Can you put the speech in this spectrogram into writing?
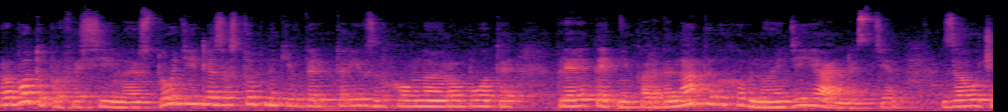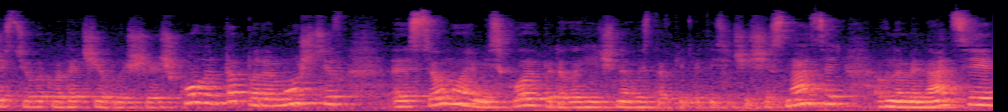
роботу професійної студії для заступників директорів з виховної роботи, пріоритетні координати виховної діяльності за участю викладачів вищої школи та переможців е, сьомої міської педагогічної виставки 2016 в номінації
